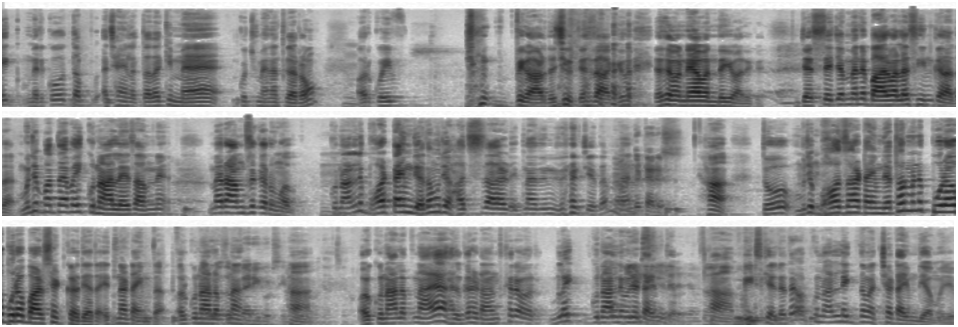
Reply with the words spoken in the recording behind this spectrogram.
एक मेरे को तब अच्छा नहीं लगता था कि मैं कुछ मेहनत कर रहा हूँ और कोई बिगाड़ दे चूतिया से आके जैसे वो नया बंदे की बात कर। जैसे जब मैंने बार वाला सीन करा था मुझे पता है भाई कुणाल है सामने मैं आराम से करूँगा। कुणाल ने बहुत टाइम दिया था मुझे हद से ज़्यादा इतना दिन देना चाहिए था। टेरेस हाँ तो मुझे बहुत ज़्यादा टाइम दिया था और मैंने पूरा पूरा बार सेट कर दिया था इतना टाइम था। और कुणाल अपना हाँ. और कुणाल अपना आया हल्का डांस करा और लाइक कुणाल ने मुझे टाइम दिया। हाँ बीट्स खेल रहे थे और कुणाल ने एकदम अच्छा टाइम दिया मुझे।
